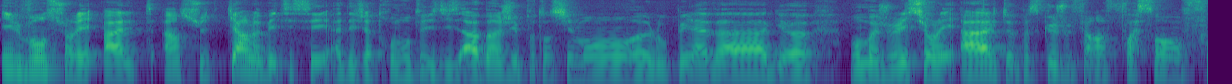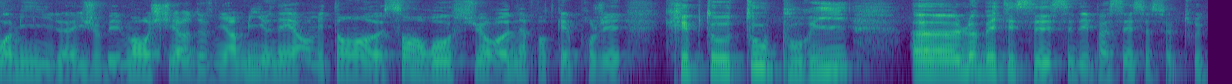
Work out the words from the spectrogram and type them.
Ils vont sur les halts ensuite, car le BTC a déjà trop monté. Ils se disent Ah ben j'ai potentiellement loupé la vague. bon ben je vais aller sur les halts parce que je vais faire un x100, x1000 et je vais m'enrichir et devenir millionnaire en mettant 100 euros sur n'importe quel projet crypto tout pourri. Euh, le BTC s'est dépassé, ça c'est le truc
